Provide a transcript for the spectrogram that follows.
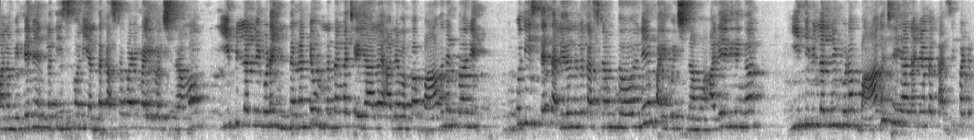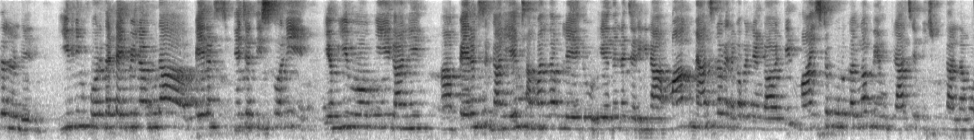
మనం విద్యను ఎట్లా తీసుకొని ఎంత కష్టపడి పైకి వచ్చినామో ఈ పిల్లల్ని కూడా ఇంతకంటే ఉన్నతంగా చేయాలి అనే ఒక భావనతోనే బుక్కు తీస్తే తల్లిదండ్రుల కష్టంతోనే పైకి వచ్చినాము. అదేవిధంగా ఈతి ఈ పిల్లల్ని కూడా బాగా చేయాలని ఒక కసి పట్టుదల ఉండేది. ఈవినింగ్ ఫోర్ థర్టీ అయిపోయినా కూడా పేరెంట్స్ సిగ్నేచర్ తీసుకొని ఎంఈఓకి కానీ పేరెంట్స్ కానీ ఏం సంబంధం లేదు ఏదైనా జరిగినా మాకు మ్యాథ్స్లో వెనకబడినాం కాబట్టి మా ఇష్టపూర్వకంగా మేము క్లాస్ చెప్పించుకుంటున్నాము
